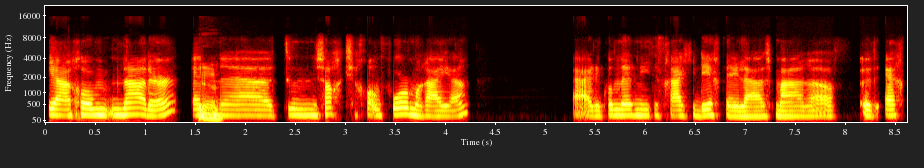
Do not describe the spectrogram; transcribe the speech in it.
ja, gewoon nader. En toen zag ik ze gewoon voor me rijden. Ja, ik kon net niet het gaatje dicht helaas. Maar het echt,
